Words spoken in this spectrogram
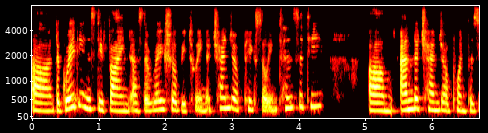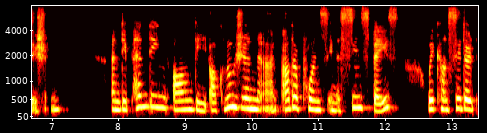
uh, the gradient is defined as the ratio between the change of pixel intensity um, and the change of point position. And depending on the occlusion and other points in the scene space, we considered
